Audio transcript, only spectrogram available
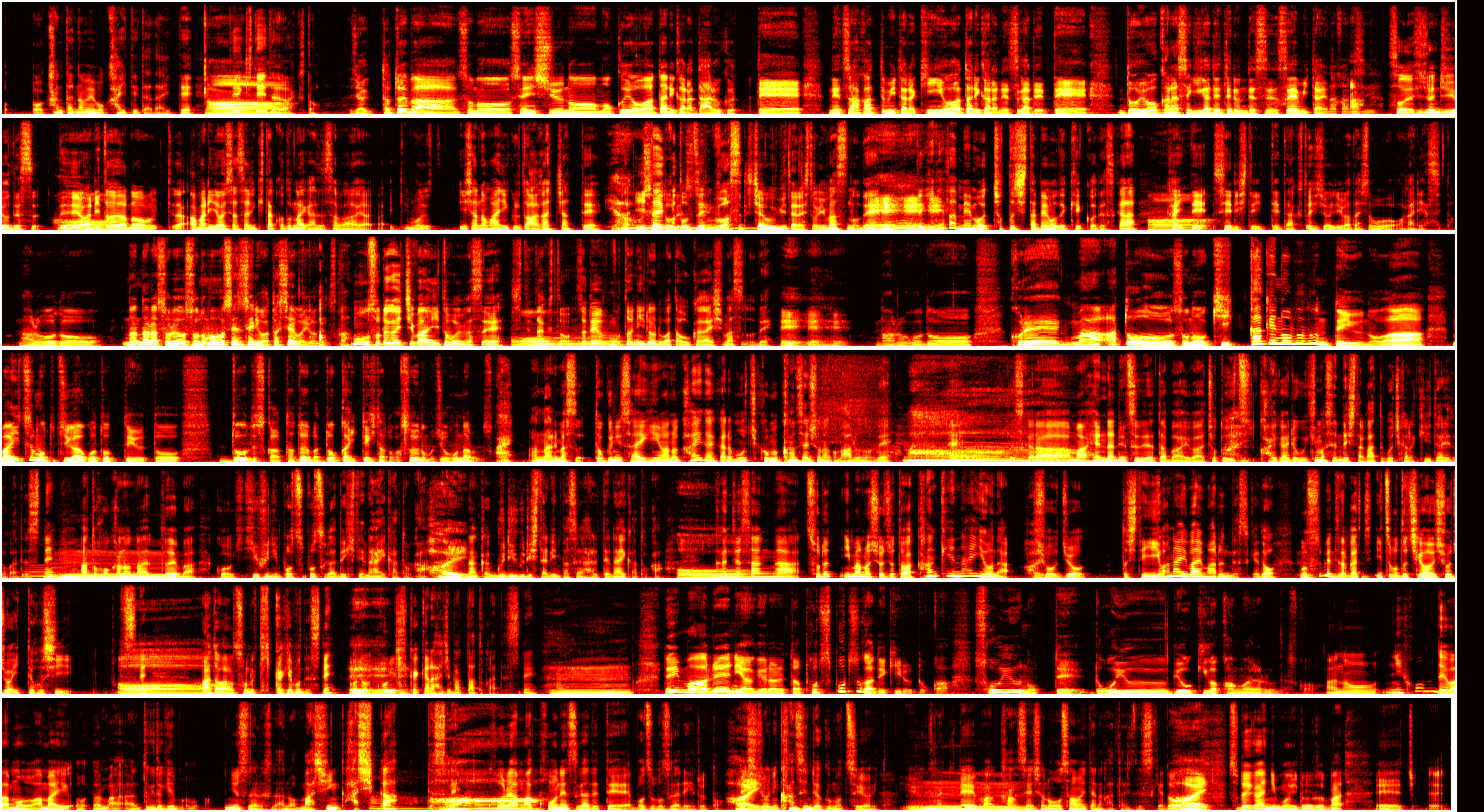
簡単なメモを書いていただいてで来ていただくと。じゃあ例えばその先週の木曜あたりからだるくって熱測ってみたら金曜あたりから熱が出て土曜から咳が出てるんです先生みたいな感じ。そう非常に重要です。で割とあのあまりお医者さんに来たことない患者さんはもう医者の前に来ると上がっちゃって言いたいことを全部忘れちゃうみたいな人いますので、できればメモちょっとしたメモで結構ですから書いて整理していっていただくと非常に私ども分かりやすいと。なるほど。なんならそれをそのまま先生に渡しちゃえばいいわけですか？もうそれが一番いいと思います。ねしていただくと。それをもとにいろいろまたお伺いしますので。ええ。ええなるほど。これまああとそのきっかけの部分っていうのは、まあ、いつもと違うことっていうとどうですか？例えばどっか行ってきたとかそういうのも情報になるんですか、はい、あなります。特に最近はあの海外から持ち込む感染症なんかもあるので、はい、ですから、まあ、変な熱出た場合はちょっといつ海外旅行行きませんでしたか？ってこっちから聞いたりとかですね。あと他の例えばこう皮膚にボツボツができてないかとか、はい、なんかグリグリしたリンパ腺が腫れてないかとか患者さんがそれ今の症状とは関係ないような症状として言わない場合もあるんですけど、もう全てなんかいつもと違う症状は言ってほしいですね。あとはそのきっかけもですね、このこういうきっかけから始まったとかですね。はい、で今例に挙げられたポツポツができるとかそういうのってどういう病気が考えられるんですか？あの日本ではもうあまり、まあ、時々ニュースになるんですけどあのマシンはしかですね。これはまあ高熱が出てボツボツが出ると、はい、非常に感染力も強いという感じで、まあ、感染症の王様みたいな形ですけど、はい、それ以外にもいろいろまあ、えーえー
